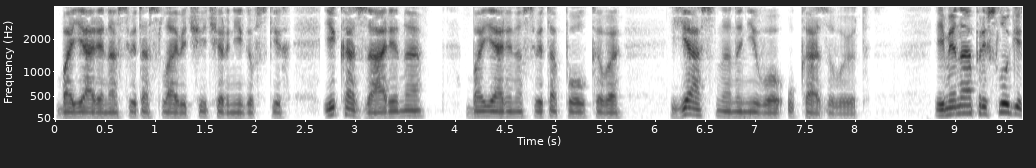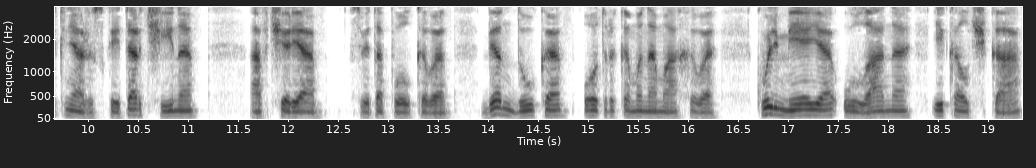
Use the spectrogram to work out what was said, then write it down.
боярина Святославича Черниговских, и Казарина, боярина Святополкова, ясно на него указывают. Имена прислуги княжеской Торчина, Овчаря Святополкова, Бендука, отрока Мономахова, Кульмея, Улана и Колчка,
